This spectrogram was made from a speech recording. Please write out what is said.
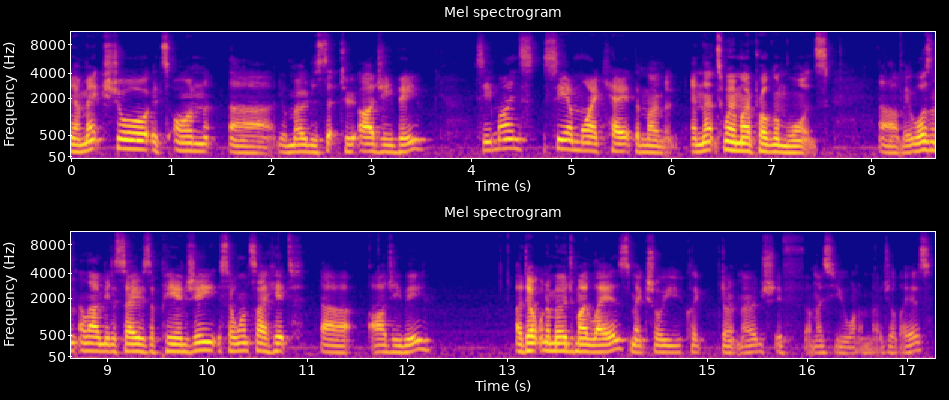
Now make sure it's on, uh, your mode is set to RGB. See, mine's CMYK at the moment, and that's where my problem was. Um, it wasn't allowing me to save as a PNG, so once I hit uh, RGB, I don't want to merge my layers. Make sure you click don't merge if unless you want to merge your layers.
